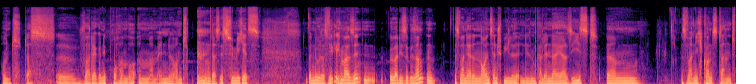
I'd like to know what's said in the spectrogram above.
Und das äh, war der Genickbruch am, am, am Ende. Und das ist für mich jetzt, wenn du das wirklich mal sind, über diese gesamten, es waren ja dann 19 Spiele in diesem Kalenderjahr siehst, ähm, es war nicht konstant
